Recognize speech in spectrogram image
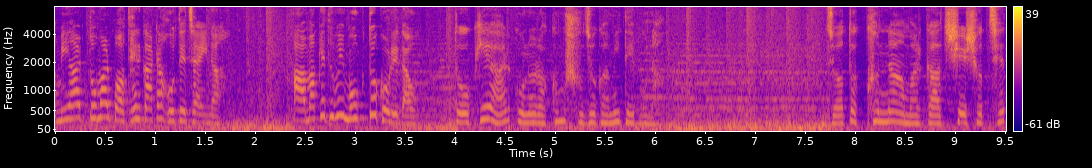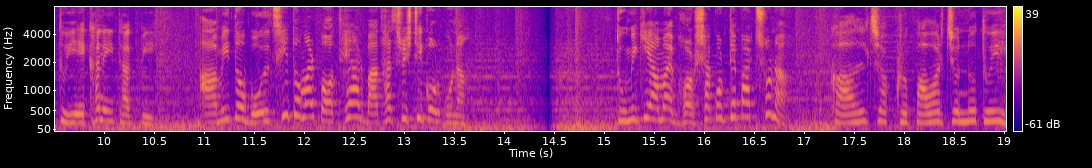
আমি আর তোমার পথের কাটা হতে চাই না। আমাকে তুমি মুক্ত করে দাও। তোকে আর কোনো রকম সুযোগ আমি দেব না। যতক্ষণ না আমার কাজ শেষ হচ্ছে তুই এখানেই থাকবি। আমি তো বলছি তোমার পথে আর বাধা সৃষ্টি করব না। তুমি কি আমায় ভরসা করতে পারছ না? কালচক্র পাওয়ার জন্য তুই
